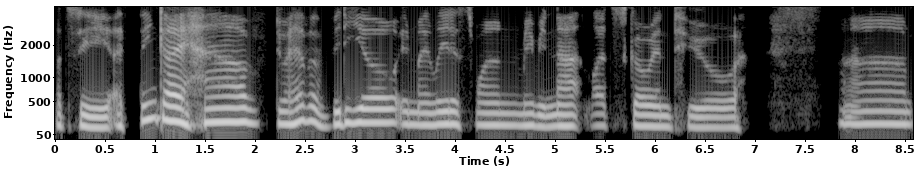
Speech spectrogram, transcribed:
let's see, I think I have, do I have a video in my latest one? Maybe not. Let's go into, um,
